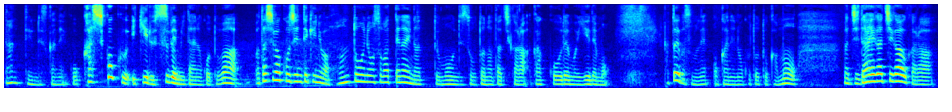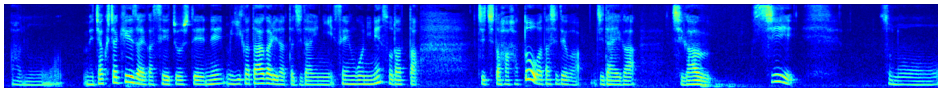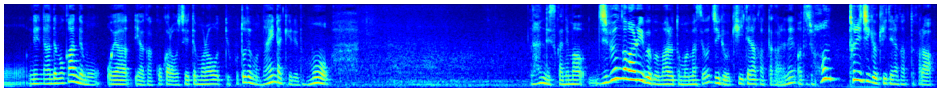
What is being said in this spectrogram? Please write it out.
何て言うんですかねこう賢く生きる術みたいなことは私は個人的には本当に教わってないなって思うんです大人たちから学校でも家でも。例えばそのねお金のこととかもまあ、時代が違うからあのめちゃくちゃ経済が成長してね右肩上がりだった時代に戦後にね育った父と母と私では時代が違うしそのね何でもかんでも親や学校から教えてもらおうっていうことでもないんだけれども何ですかねまあ自分が悪い部分もあると思いますよ授業聞いてなかったからね私本当に授業聞いてなかったから。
